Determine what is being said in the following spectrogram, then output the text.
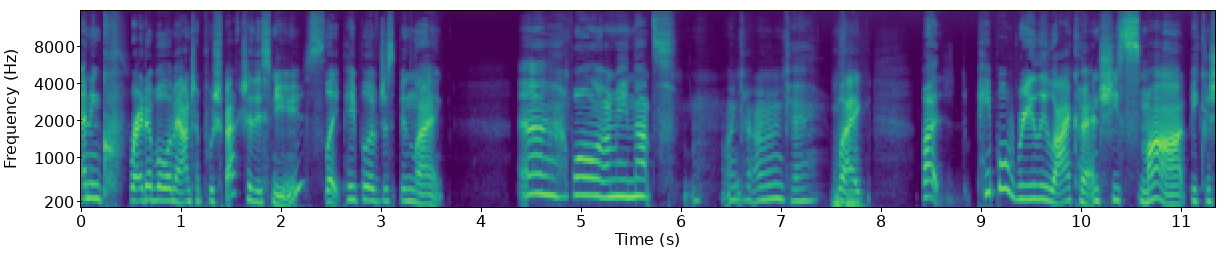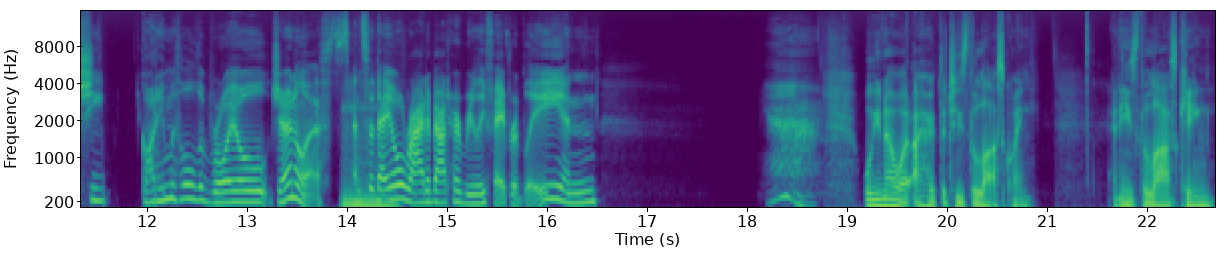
an incredible amount of pushback to this news. Like people have just been like, eh, well, I mean, that's okay, okay. Mhm. Like, but people really like her and she's smart because she got in with all the royal journalists. And so they Mm. all write about her really favorably and yeah. Well, you know what? I hope that she's the last queen, and he's the last king.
